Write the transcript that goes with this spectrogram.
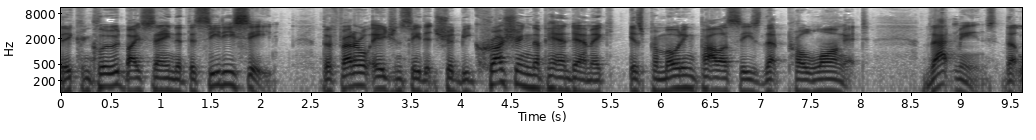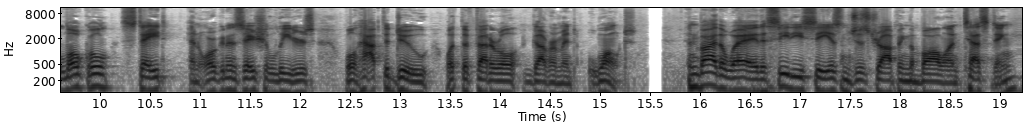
They conclude by saying that the CDC, the federal agency that should be crushing the pandemic, is promoting policies that prolong it. That means that local, state, and organizational leaders will have to do what the federal government won't. And by the way, the CDC isn't just dropping the ball on testing.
